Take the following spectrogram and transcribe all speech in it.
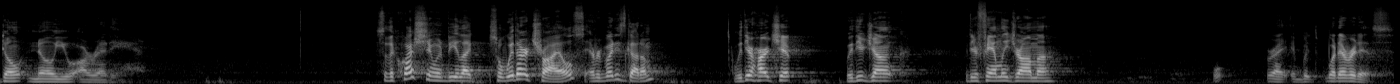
don't know you already? So the question would be like, so with our trials, everybody's got them, with your hardship, with your junk, with your family drama, right, whatever it is.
